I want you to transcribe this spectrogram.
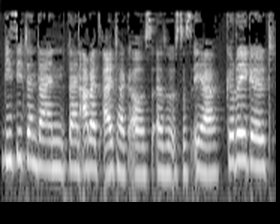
Wie sieht denn dein, dein Arbeitsalltag aus? Also ist das eher geregelt?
